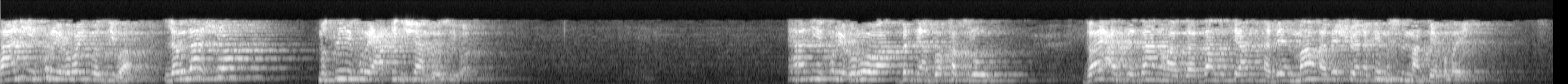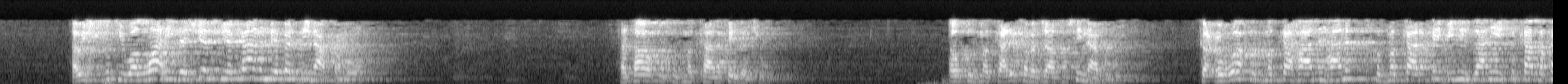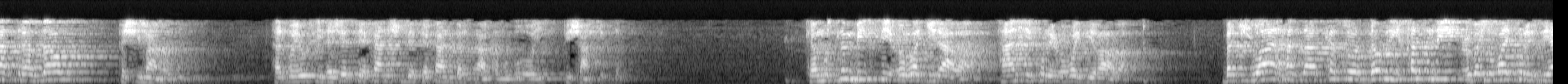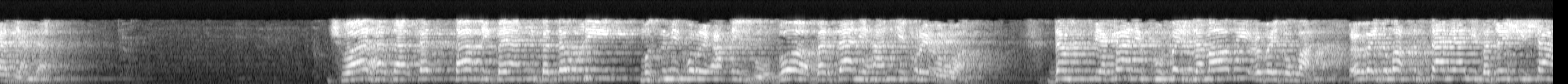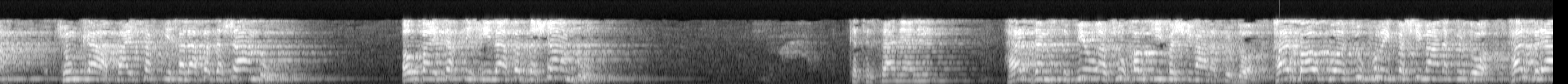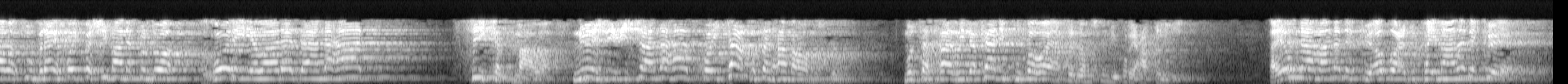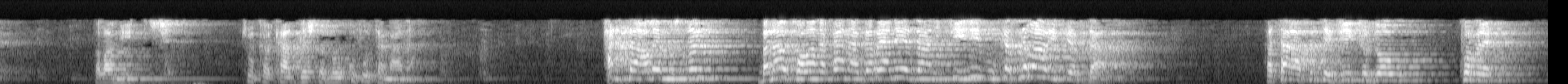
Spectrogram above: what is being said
هانیی کوڕی عوڕەی دۆزیوە، لەولاشەوە موسلیمی کوڕی عەقیلیشیان دۆزیوە. هەردی کوڕی عوروە بردیان بۆ قەسر و دوای عەزێدان و ئازاردان وتیان ئەبێ ما ئەبێ شوێنەکەی موسلمان پێ بڵێی ئەویش وتی واللهی لە ژێر پێکانم بێ بەردی ناکەمەوە هەتاوەکو خزمەتکارەکەی دەچوو ئەو خزمەتکاری کە بە جاسوسی نردبووی کە عوروە خزمەتکا هانە هانە خزمەتکارەکەی بینی زانی ئیتر کار لەکار ترازا و پەشیمانەوە بوو هەر بۆیە وتی لەژێر پێکانیشم بێ پێکان بەرز ناکەم و بۆ ئەوەی پیشانتی بدەم کە موسلم بیستی عوروە گیراوە هانی کوڕی عوروەی بیراوە بە چوار هەزار کەسۆ دەوری قەسری عوبەیدوڵای کوڕی زیادیاندا چوار هەزار کەس تاقی بەیانی بە دەوری موسلمی کوڕی عەقیل بوو بۆ بەردانی هانیی کوڕی عوروە. دەم سپییەکانی کوفەیش لە ماڵی عوبەیدوڵڵان. عوبەیدوڵڵا سرسامیانی بە جەیشی شام، چونکە پایتەختی خەلافەت لە شام بوو. ئەو پایتەختی خیلافەت لە شام بوو. کە ترسانیانی هەر دەم سپی و ئەچوو خەڵکی پەشیمانە کردو هەر باوک و ئەچوو کوڕی پەشیمانە کردو هەر براوە چوو برای خۆی پەشیمانە کردو خۆری ئێوارە دا نەهات سی کەس ماوە نوێژی عیشا نەهات خۆی تاق و تەنها ماوە مسلم متەخاذلەکانی کوفە وایان کردە مسلمی کوڕی عەقیل ئەو نامانە دەکوێ ئەو وعد و پەیمانە دەکوێ بەڵام هیچ چونکە کات گەشتە مەوقوف و تەمانە هەرچا ئەڵێ موسلم بەناو کۆڵانەکانا گەڕا نەیەزانی کێری بوو کەس نەڕاوی پێ بدا هەتا ئافرەتێک جێی کردو و کوڕێک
